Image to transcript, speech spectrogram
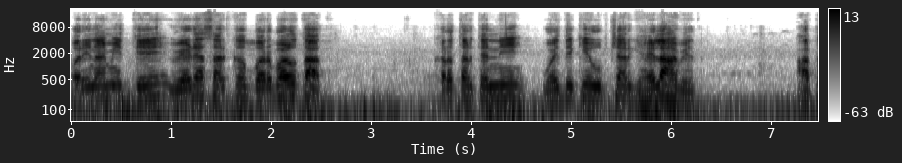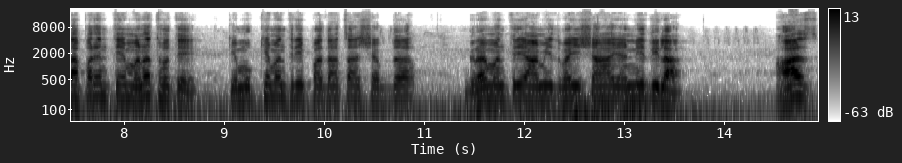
परिणामी ते वेड्यासारखं बरबळतात. खरं तर त्यांनी वैद्यकीय उपचार घ्यायला हवेत. आतापर्यंत ते म्हणत होते की मुख्यमंत्री पदाचा शब्द गृहमंत्री अमितभाई शहा यांनी दिला. आज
